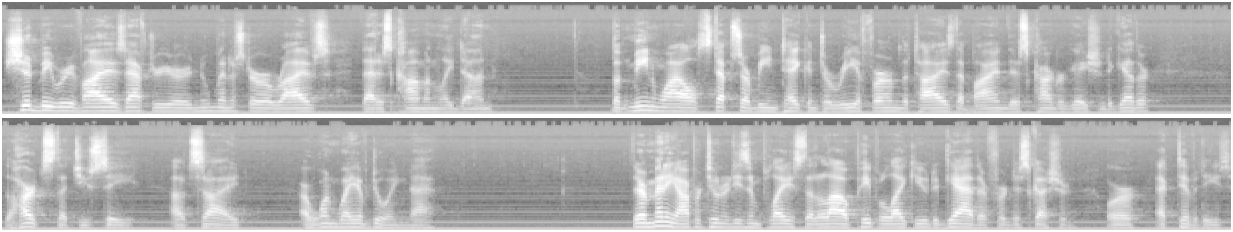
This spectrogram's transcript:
should be revised after your new minister arrives. That is commonly done. But meanwhile, steps are being taken to reaffirm the ties that bind this congregation together. The hearts that you see outside are one way of doing that. There are many opportunities in place that allow people like you to gather for discussion or activities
